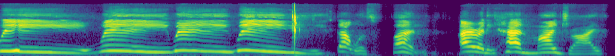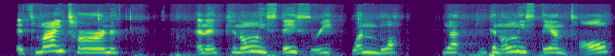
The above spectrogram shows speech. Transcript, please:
Wee, wee, wee, wee. That was fun. I already had my drive. It's my turn. And it can only stay three, one block. Yeah, you can only stand tall.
